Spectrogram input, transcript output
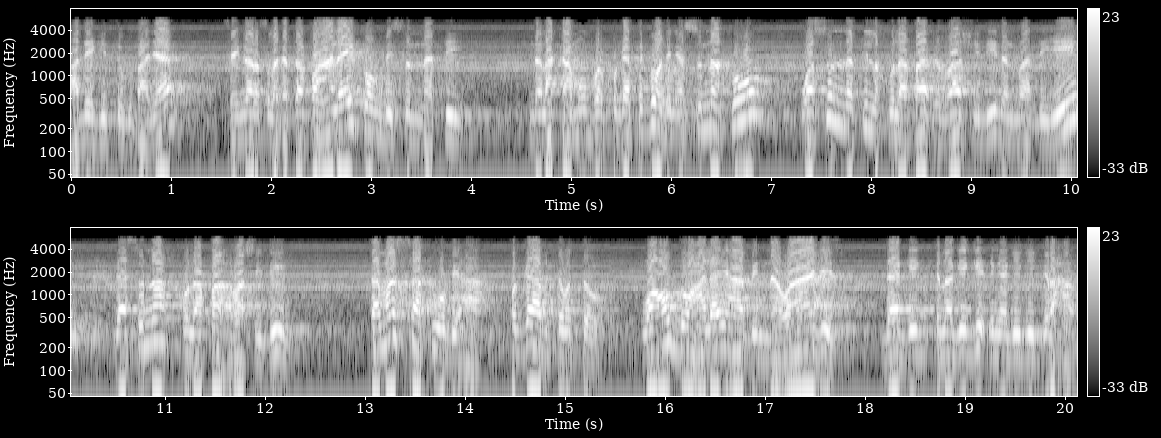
ada gitu banyak sehingga Rasulullah kata fa'alaikum bisunnati. Hendaklah kamu berpegang teguh dengan sunnahku wa sunnatil khulafa'ir rasyidin al-mahdiyyin dan sunnah khulafa' rasyidin. Tamassaku biha. Pegang betul-betul Wa'udhu alaiha bin nawajis. Daging kena gigit dengan gigi geraham.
